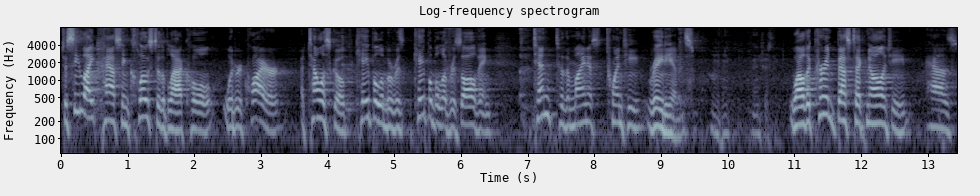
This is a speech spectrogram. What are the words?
To see light passing close to the black hole would require a telescope capable of, capable of resolving 10 to the minus 20 radians. Mm-hmm. While the current best technology has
